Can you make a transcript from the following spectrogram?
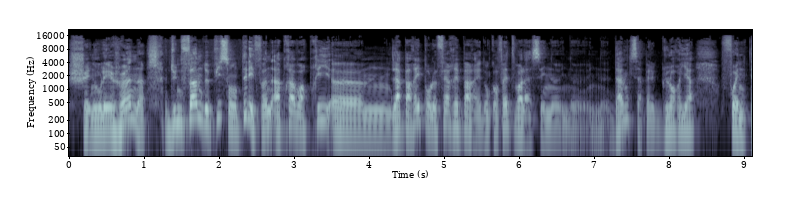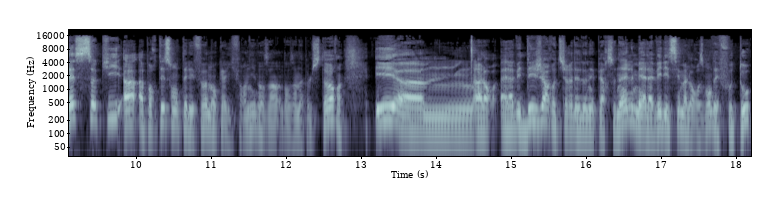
chez nous les jeunes, d'une femme depuis son téléphone après avoir pris l'appareil pour le faire réparer. Donc en fait, voilà, c'est une, une, une, dame qui s'appelle Gloria Fuentes qui a apporté son téléphone en Californie dans un dans un Apple Store. Et alors, elle avait déjà retiré des données personnelles, mais elle avait laissé malheureusement des photos.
